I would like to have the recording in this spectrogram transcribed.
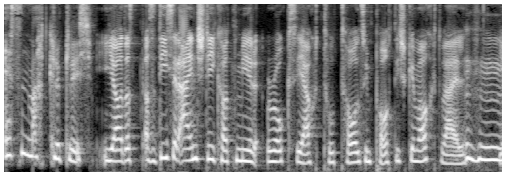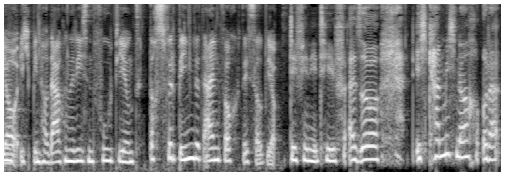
Essen macht glücklich. Ja, das, also dieser Einstieg hat mir Roxy auch total sympathisch gemacht, weil Mhm. ja, ich bin halt auch ein riesen Foodie und das verbindet einfach, deshalb ja. Definitiv. Also ich kann mich noch, oder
